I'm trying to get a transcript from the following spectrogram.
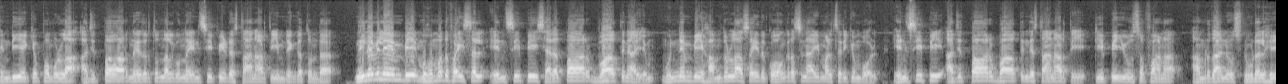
എൻ ഡി എക്കൊപ്പമുള്ള അജിത് പവാർ നേതൃത്വം നൽകുന്ന എൻ സി പിയുടെ സ്ഥാനാർത്ഥിയും രംഗത്തുണ്ട്. നിലവിലെ M P Muhammad Faizal N C P Sharad Pawar വിഭാഗത്തിനായും മുൻ എം പി ഹംദുള്ള സയ്യിദ് കോൺഗ്രസിനായും മത്സരിക്കുമ്പോൾ N C P Ajit Pawar വിഭാഗത്തിന്റെ സ്ഥാനാർത്ഥി ടി പി യൂസഫാണ്. അമൃത ന്യൂസ് ന്യൂഡൽഹി.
